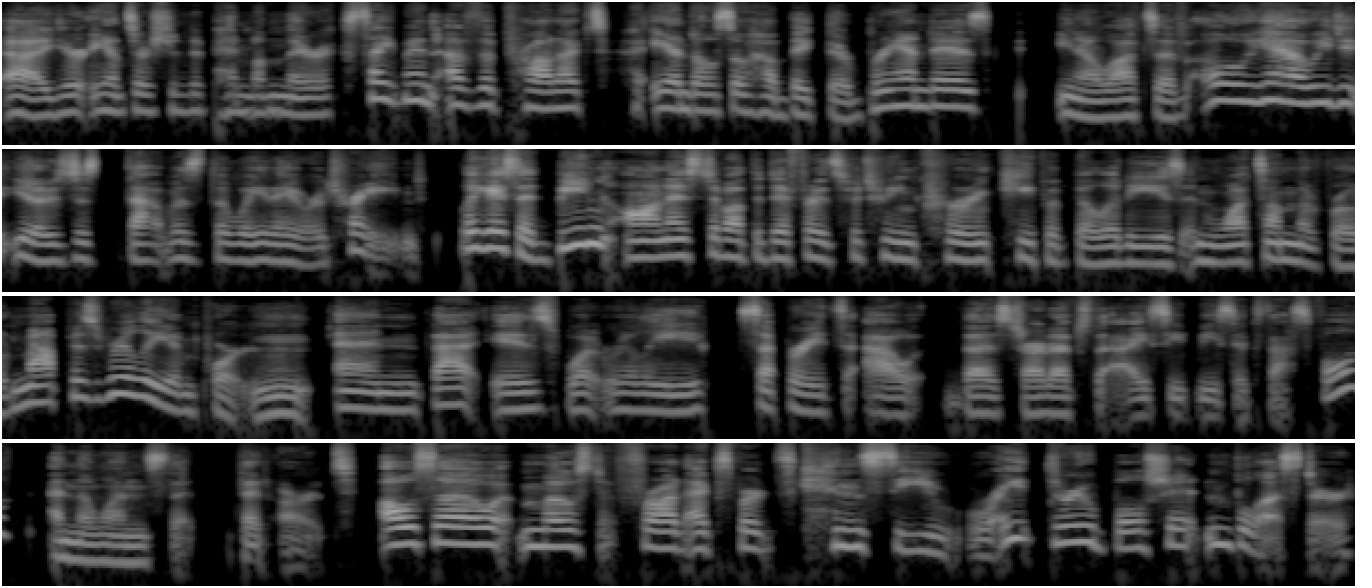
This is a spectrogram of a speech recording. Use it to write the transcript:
uh, your answer should depend on their excitement of the product and also how big their brand is you know, lots of, oh, yeah, we do, you know, it's just that was the way they were trained. Like I said, being honest about the difference between current capabilities and what's on the roadmap is really important. And that is what really separates out the startups that I see be successful and the ones that that aren't. Also, most fraud experts can see right through bullshit and bluster,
